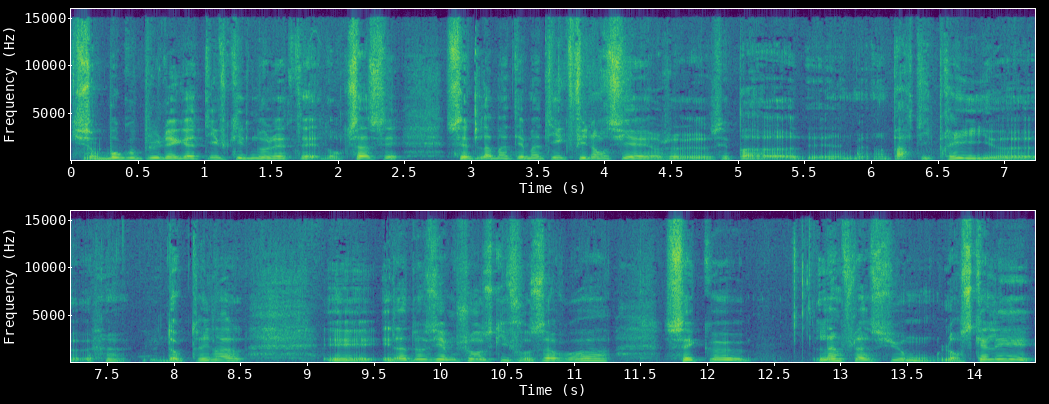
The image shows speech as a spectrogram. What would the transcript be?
qui sont beaucoup plus négatifs qu'ils ne l'étaient. Donc ça, c'est de la mathématique financière, ce n'est pas un parti pris euh, doctrinal. Et la deuxième chose qu'il faut savoir, c'est que l'inflation, lorsqu'elle est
